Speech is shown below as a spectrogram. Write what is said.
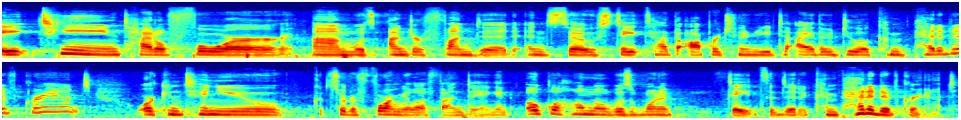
2018, Title IV um, was underfunded, and so states had the opportunity to either do a competitive grant or continue sort of formula funding. And Oklahoma was one of the states that did a competitive grant.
